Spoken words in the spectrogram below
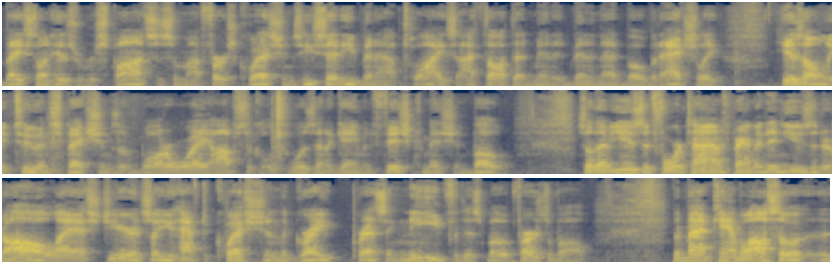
based on his responses to my first questions. He said he'd been out twice. I thought that meant he'd been in that boat, but actually, his only two inspections of waterway obstacles was in a Game and Fish Commission boat. So they've used it four times. Apparently, didn't use it at all last year, and so you have to question the great pressing need for this boat. First of all, but Matt Campbell also uh,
